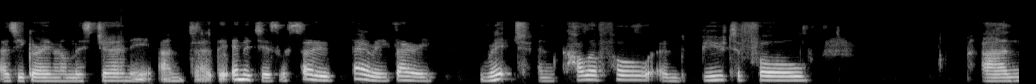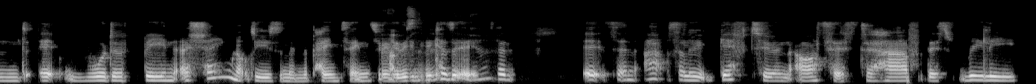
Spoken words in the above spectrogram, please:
as you're going on this journey. And uh, the images were so very, very rich and colourful and beautiful. And it would have been a shame not to use them in the paintings, really, Absolutely, because it, yeah. it's, an, it's an absolute gift to an artist to have this really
